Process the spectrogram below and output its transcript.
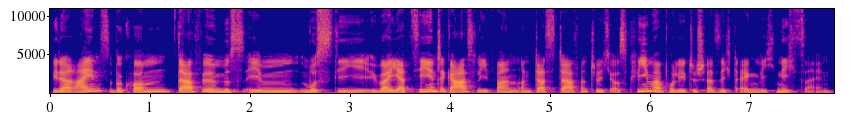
wieder reinzubekommen, dafür muss eben, muss die über Jahrzehnte Gas liefern und das darf natürlich aus klimapolitischer Sicht eigentlich nicht sein.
